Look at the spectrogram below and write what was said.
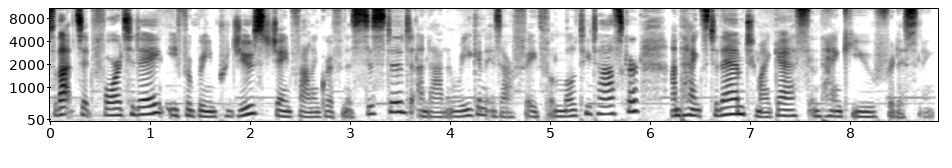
So that's it for today. Aoife Breen produced, Jane Fallon Griffin assisted, and Alan Regan is our faithful multitasker. And thanks to them, to my guests, and thank you for listening.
